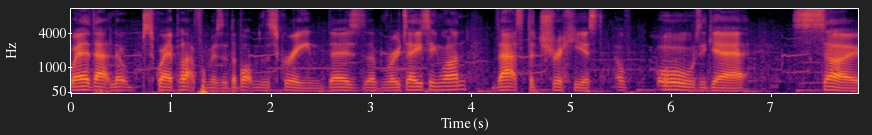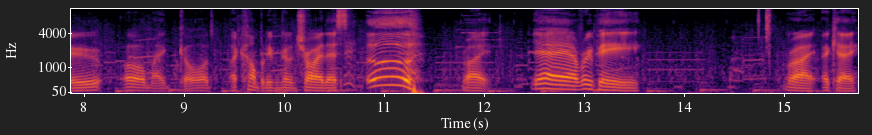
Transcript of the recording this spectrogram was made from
where that little square platform is at the bottom of the screen, there's the rotating one. That's the trickiest of all to get. So, oh my god. I can't believe I'm going to try this. Ugh! Right. Yeah, rupee. Right, okay.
